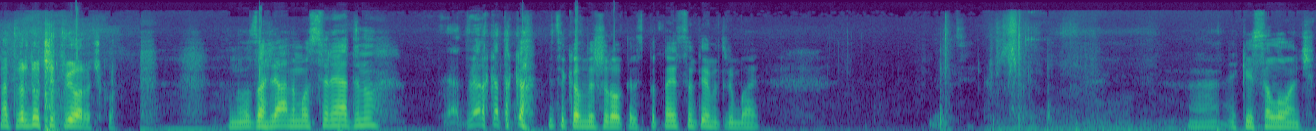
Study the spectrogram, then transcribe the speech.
на тверду четверочку. Ну, заглянемо всередину. Дверка така, яка не широка, десь 15 см має. А, який салончик.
